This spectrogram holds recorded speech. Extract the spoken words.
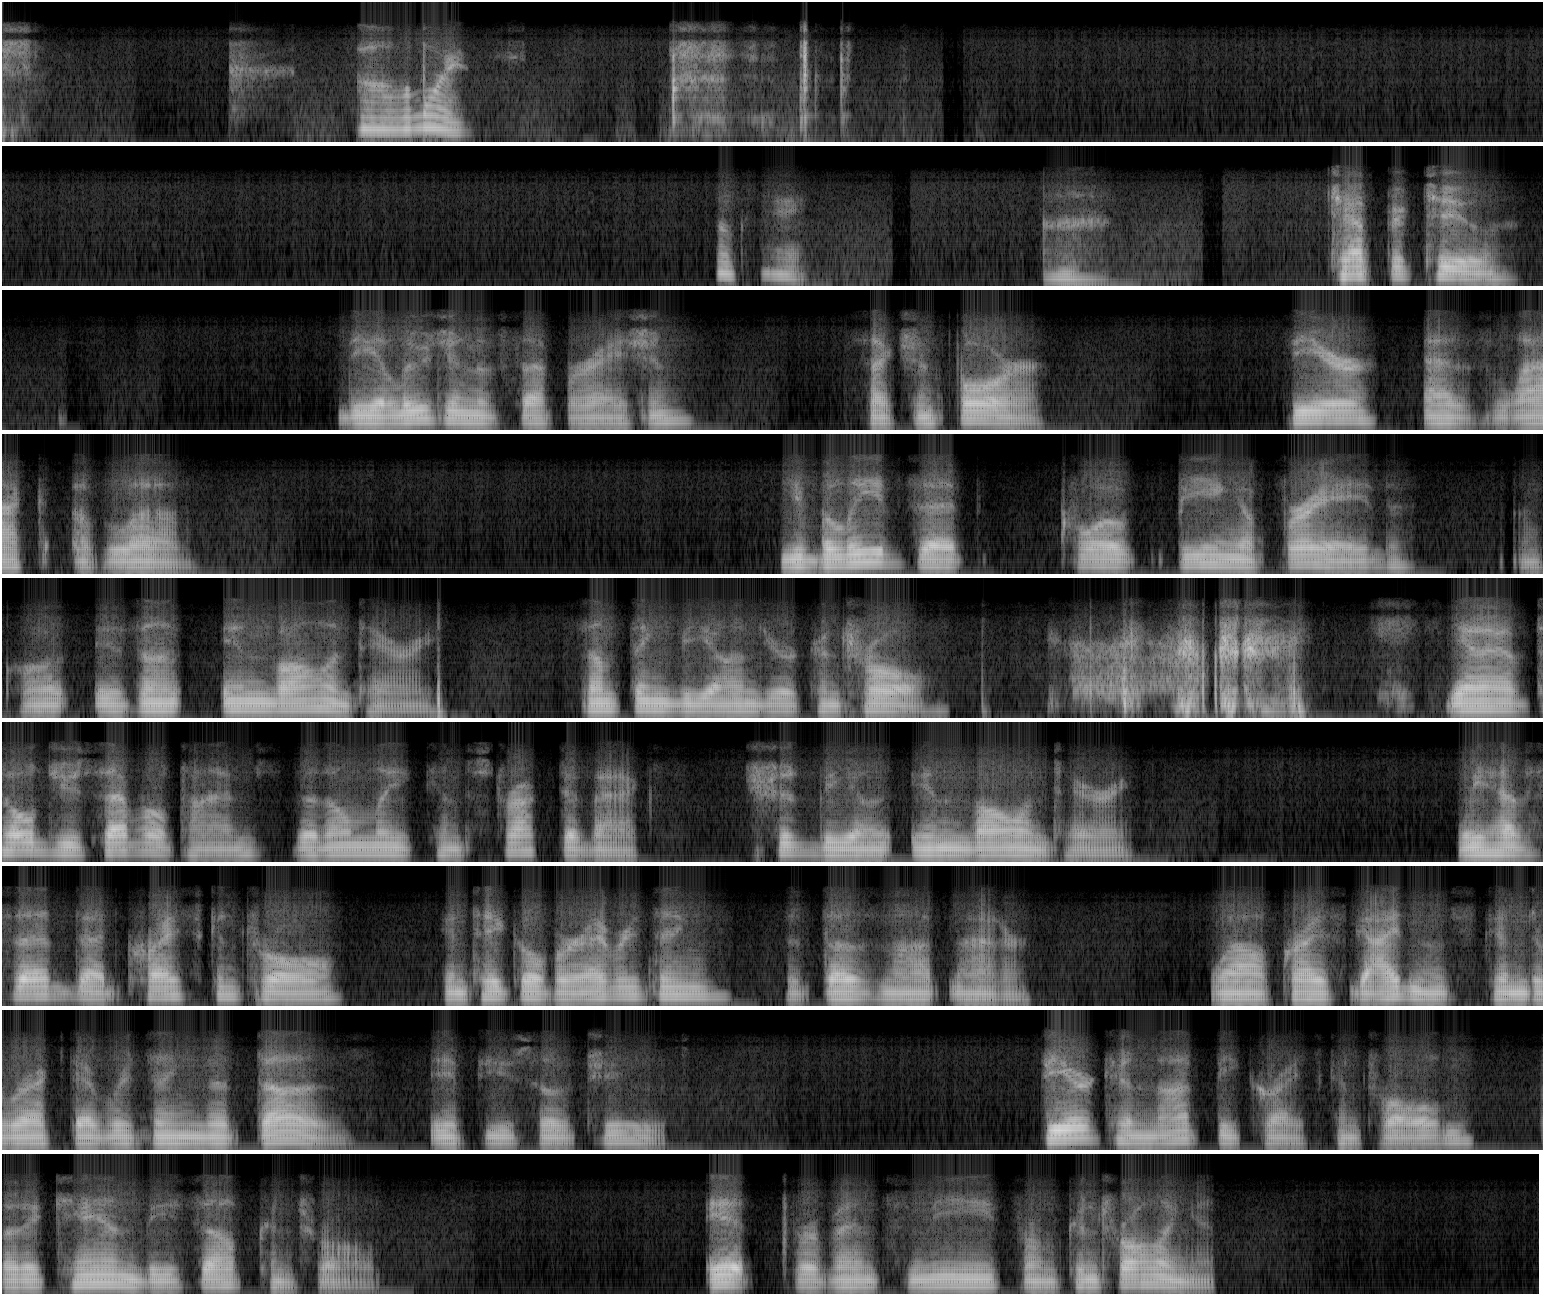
Uh, Lemoyne. Okay. Uh, chapter 2 The Illusion of Separation, Section 4 Fear as Lack of Love. You believe that, quote, being afraid, unquote, is un- involuntary, something beyond your control. Yet I have told you several times that only constructive acts should be uh, involuntary. We have said that Christ's control can take over everything that does not matter, while Christ's guidance can direct everything that does, if you so choose. Fear cannot be Christ controlled, but it can be self controlled. It prevents me from controlling it.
